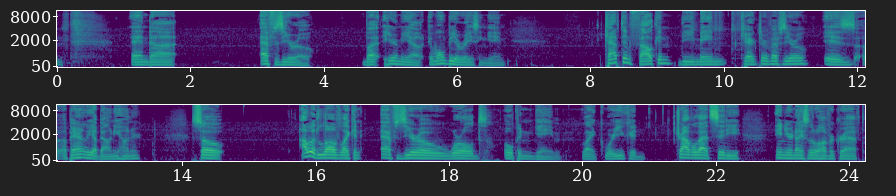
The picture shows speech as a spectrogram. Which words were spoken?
and uh F Zero. But hear me out. It won't be a racing game. Captain Falcon, the main character of F Zero, is uh, apparently a bounty hunter. So I would love like an F Zero world open game, like where you could travel that city in your nice little hovercraft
